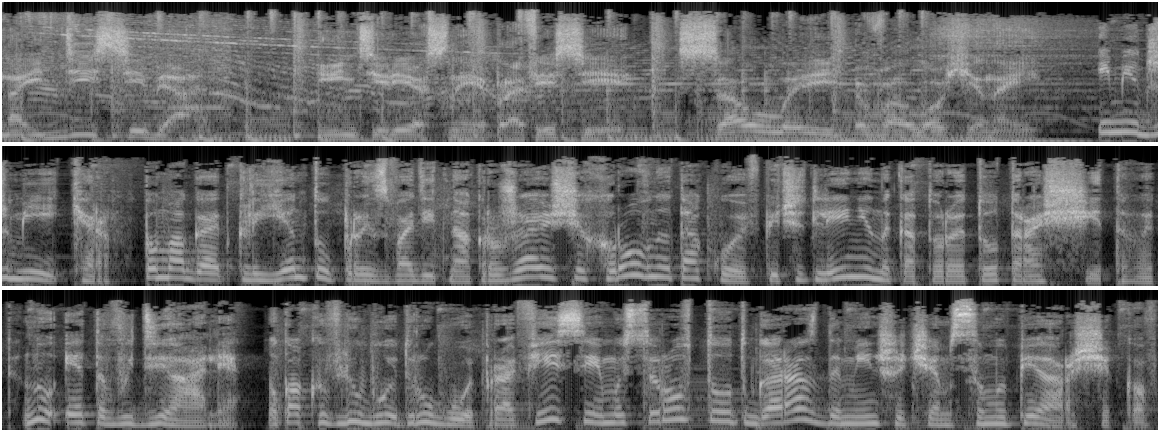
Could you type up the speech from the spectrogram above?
Найди себя. Интересные профессии с Аллой Волохиной. Имиджмейкер помогает клиенту производить на окружающих ровно такое впечатление, на которое тот рассчитывает. Ну, это в идеале. Но, как и в любой другой профессии, мастеров тут гораздо меньше, чем самопиарщиков.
